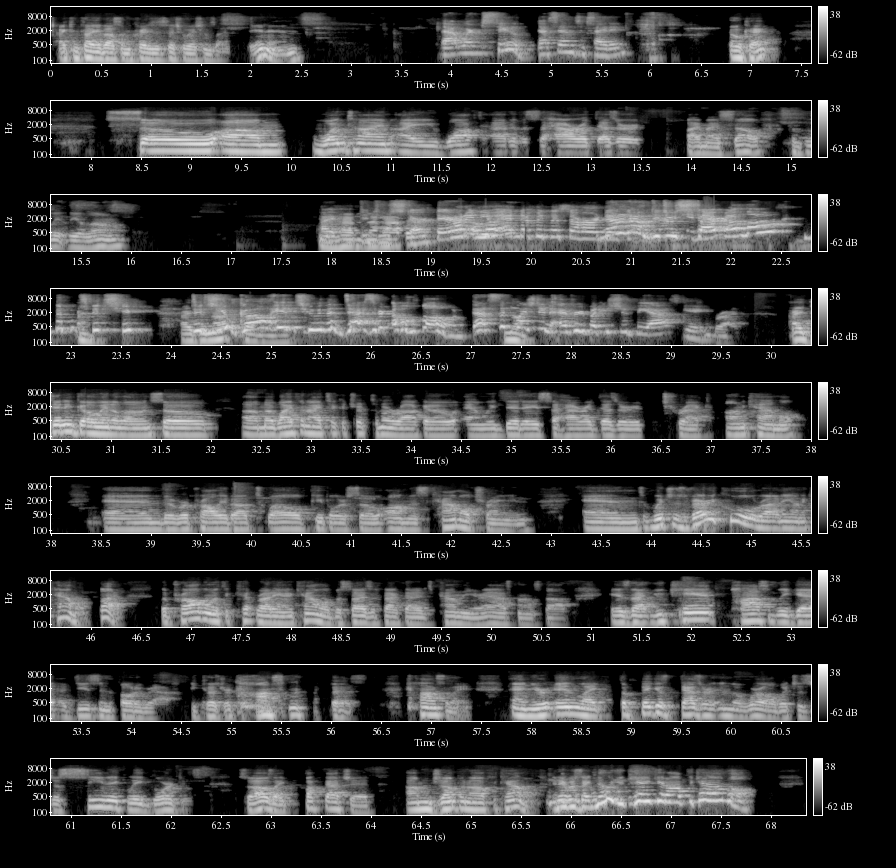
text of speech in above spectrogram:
I can tell you about some crazy situations I've been in. That works too. That sounds exciting. Okay. So, um, one time I walked out of the Sahara Desert by myself, completely alone. I, did you happen? start there? How did alone? you end up in the Sahara? No, no, no. Did you start alone? did you? I did, did you go into the desert alone? That's the no. question everybody should be asking. Right. I didn't go in alone. So uh, my wife and I took a trip to Morocco and we did a Sahara Desert trek on camel. And there were probably about 12 people or so on this camel train, and which is very cool riding on a camel. But the problem with the riding on a camel, besides the fact that it's pounding your ass nonstop, is that you can't possibly get a decent photograph because you're constantly like this, constantly. And you're in like the biggest desert in the world, which is just scenically gorgeous. So I was like, fuck that shit. I'm jumping off the camel. And everyone's like, no, you can't get off the camel.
